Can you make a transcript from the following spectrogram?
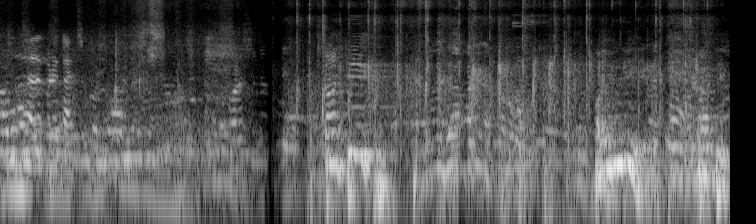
খুব ভালো করে কাজ অলরেডি কার্তিক!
